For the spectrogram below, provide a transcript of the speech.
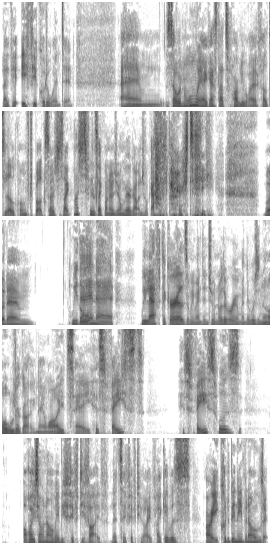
Like if you could have went in. Um. So in one way, I guess that's probably why I felt a little comfortable because I was just like, oh, it just feels like when I was younger, going to a gaff party. but um, we Cool. then uh, we left the girls and we went into another room and there was an older guy. Now I'd say his face, his face was, oh, I don't know, maybe 55. Let's say 55. Like it was, right, it could have been even older,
